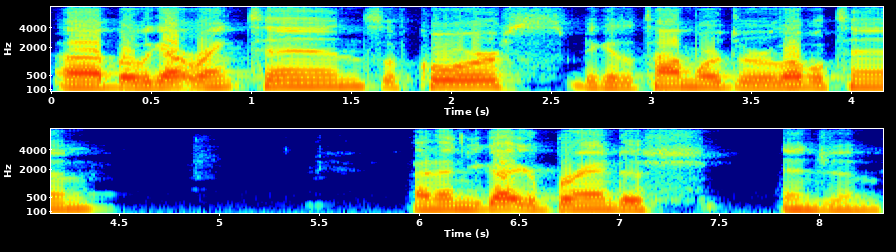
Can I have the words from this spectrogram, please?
Uh, but we got rank 10s, of course, because the Time Lords are level 10. And then you got your Brandish engine.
